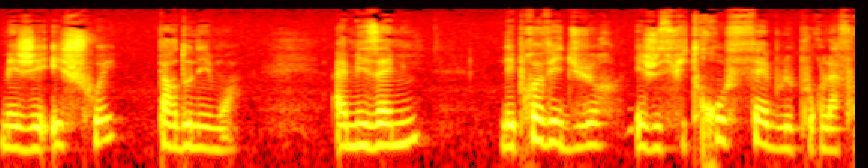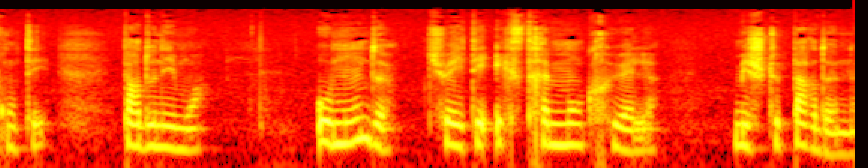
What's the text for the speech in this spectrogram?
mais j'ai échoué, pardonnez-moi. À mes amis, l'épreuve est dure et je suis trop faible pour l'affronter, pardonnez-moi. Au monde, tu as été extrêmement cruel, mais je te pardonne.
